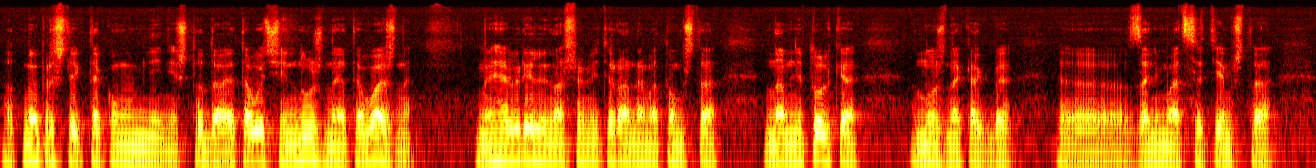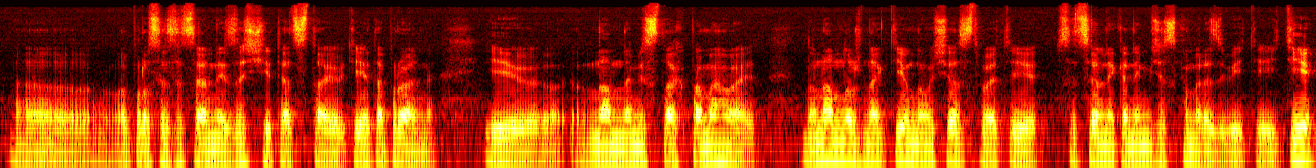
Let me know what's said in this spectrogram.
Вот мы пришли к такому мнению, что да, это очень нужно, это важно. Мы говорили нашим ветеранам о том, что нам не только нужно как бы э, заниматься тем, что э, вопросы социальной защиты отстаивать, и это правильно, и э, нам на местах помогает. Но нам нужно активно участвовать и в социально-экономическом развитии, идти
